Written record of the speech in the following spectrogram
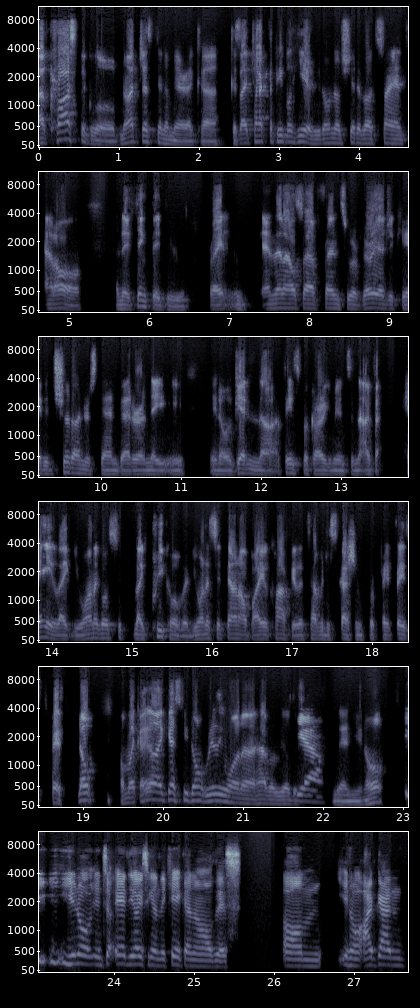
across the globe, not just in America. Because I talk to people here who don't know shit about science at all, and they think they do, right? And, and then I also have friends who are very educated, should understand better, and they, you know, get in uh, Facebook arguments. And I've, hey, like, you want to go sit, like pre-COVID? You want to sit down? I'll buy you a coffee. Let's have a discussion for face to face. Nope. I'm like, oh, I guess you don't really want to have a real discussion. Yeah. Then you know, you know, and to add the icing on the cake on all this, um, you know, I've gotten,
